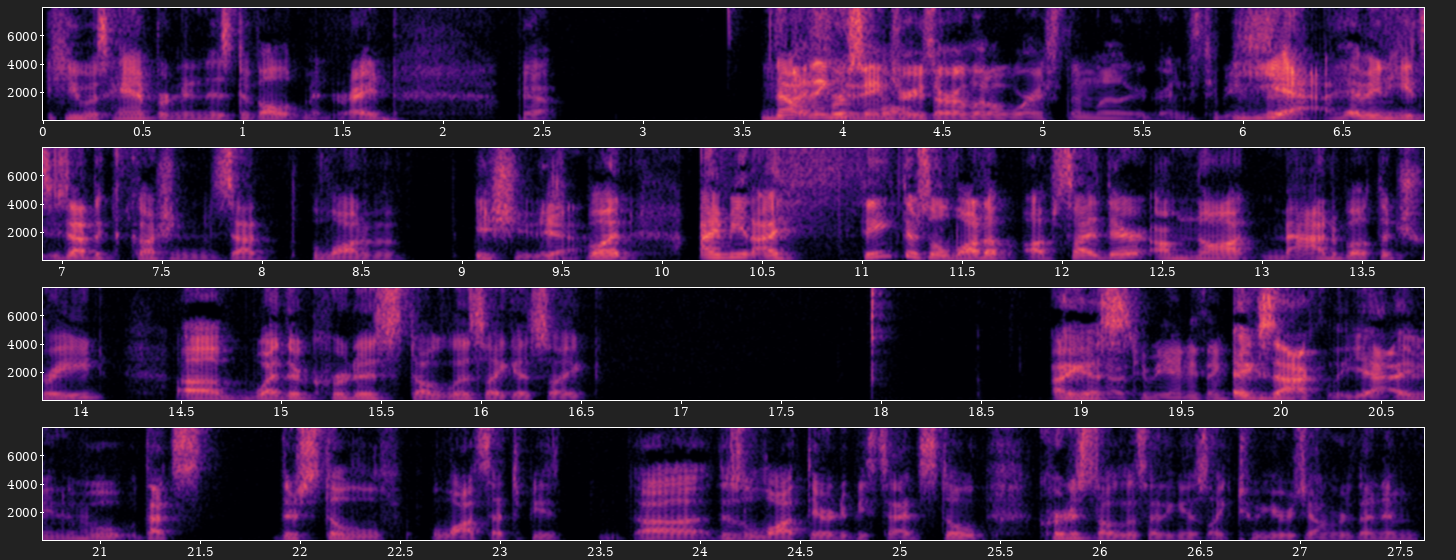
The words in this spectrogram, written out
he was hampered in his development, right? Yeah. Now, I think his injuries all, are a little worse than Liljegren's, to be fair. Yeah, I mean he's, he's had the concussion, he's had a lot of issues. Yeah. But I mean, I think there's a lot of upside there. I'm not mad about the trade. Um, whether Curtis Douglas, I guess, like, I Turns guess to be anything. Exactly. Yeah. I mean, well, that's there's still a lot set to be. Uh, there's a lot there to be said still. Curtis Douglas, I think, is like two years younger than him.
